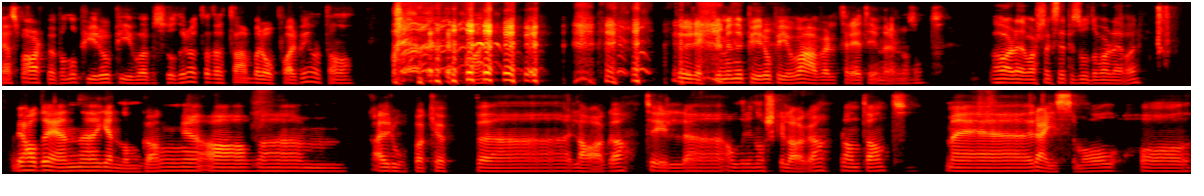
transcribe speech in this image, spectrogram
jeg som har vært med på noen Pyro og Pivo-episoder, dette er bare oppvarming. Dette nå. Du rekker mine Pyro og Pivo er vel tre timer eller noe sånt. Hva, det, hva slags episode var det? var? Vi hadde en eh, gjennomgang av um, europacuplaga til eh, alle de norske laga, annet. Med reisemål og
